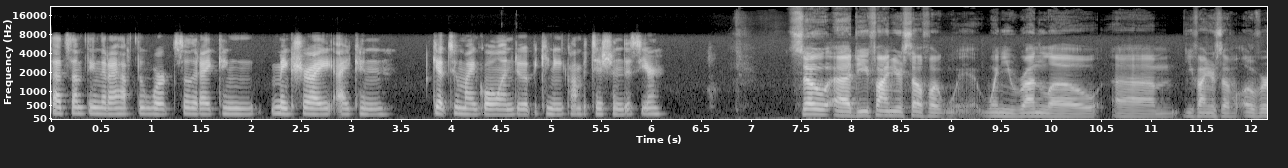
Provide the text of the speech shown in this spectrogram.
That's something that I have to work so that I can make sure I, I can get to my goal and do a bikini competition this year. So, uh, do you find yourself uh, when you run low? Um, do you find yourself over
